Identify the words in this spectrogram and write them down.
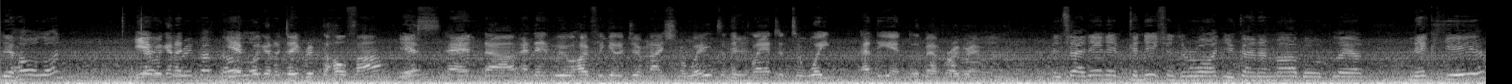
the whole lot? Yeah, we're going to. Yeah, we're going to deep rip the whole farm. Yes, and uh, and then we will hopefully get a germination of weeds and then yeah. plant it to wheat at the end of our program. And so then, if conditions are right, you're going to mouldboard plough next year.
